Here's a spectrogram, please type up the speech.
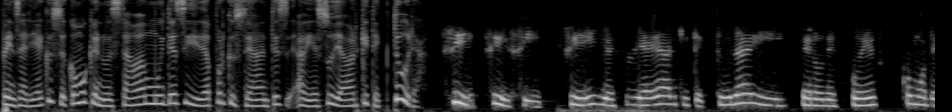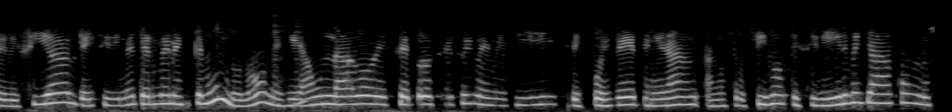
pensaría que usted como que no estaba muy decidida porque usted antes había estudiado arquitectura. Sí, sí, sí. Sí, yo estudié arquitectura y pero después como te decía, decidí meterme en este mundo, ¿no? Me dejé a un lado ese proceso y me metí, después de tener a, nuestros hijos, decidí irme ya con los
